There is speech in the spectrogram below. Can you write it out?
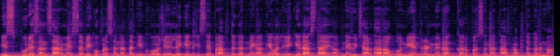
इस पूरे संसार में सभी को प्रसन्नता की खोज है, लेकिन इसे प्राप्त करने का केवल एक ही रास्ता है, अपने विचारधाराओं को नियंत्रण में रखकर प्रसन्नता प्राप्त करना।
